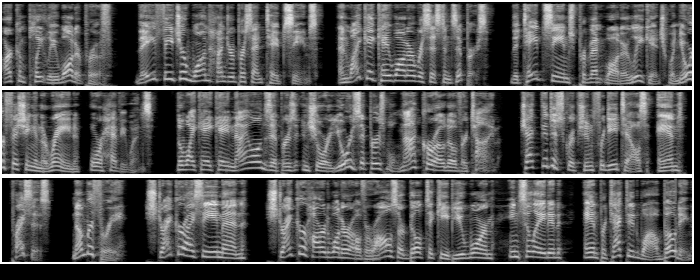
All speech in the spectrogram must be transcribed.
are completely waterproof. They feature 100% taped seams and YKK water resistant zippers. The taped seams prevent water leakage when you're fishing in the rain or heavy winds. The YKK nylon zippers ensure your zippers will not corrode over time. Check the description for details and prices. Number 3. Striker ICE Men Striker hardwater overalls are built to keep you warm, insulated, and protected while boating,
